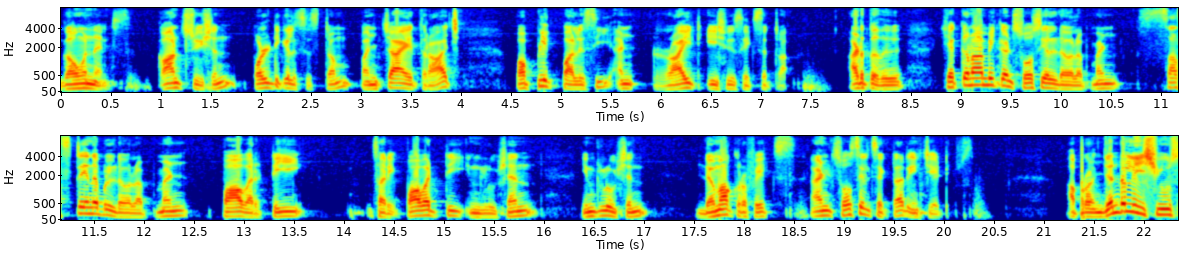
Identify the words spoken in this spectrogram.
governance constitution political system panchayat raj public policy and right issues etcetera அடுத்தது economic and social development sustainable development poverty sorry poverty inclusion inclusion demographics and social sector initiatives அப்புறம் general issues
